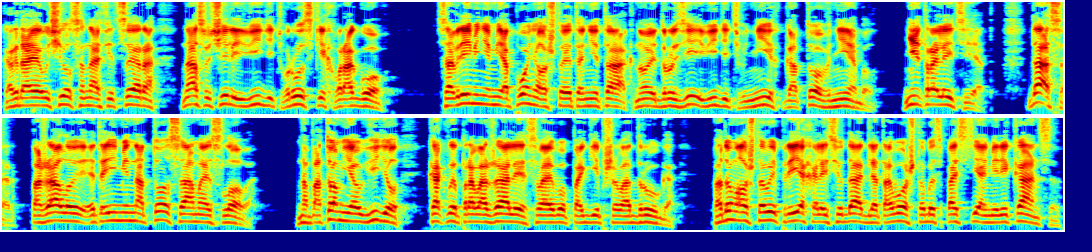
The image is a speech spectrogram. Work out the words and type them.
Когда я учился на офицера, нас учили видеть в русских врагов. Со временем я понял, что это не так, но и друзей видеть в них готов не был. Нейтралитет. Да, сэр, пожалуй, это именно то самое слово. Но потом я увидел, как вы провожали своего погибшего друга. Подумал, что вы приехали сюда для того, чтобы спасти американцев,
